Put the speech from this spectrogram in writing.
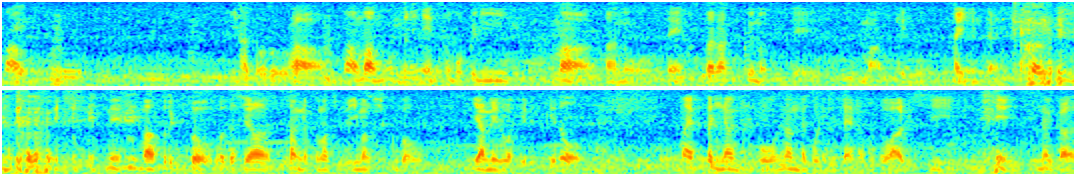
まあ、えうん。あどうぞどうぞ。あうん。まあまあ本当にね素朴にまああのね働くのってまあ結構大変じゃないですか。ねまあそれこそ私は3月末で今の職場を辞めるわけですけどまあやっぱりなんかこうなんだこれみたいなことはあるし、ね、なんか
